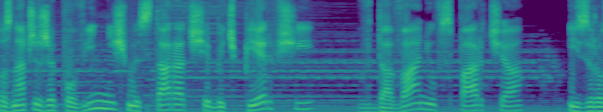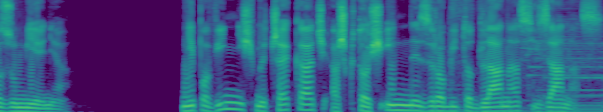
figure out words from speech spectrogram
To znaczy, że powinniśmy starać się być pierwsi w dawaniu wsparcia i zrozumienia. Nie powinniśmy czekać, aż ktoś inny zrobi to dla nas i za nas.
